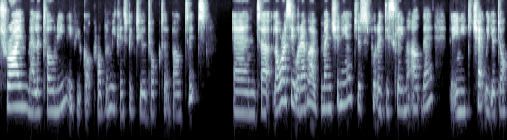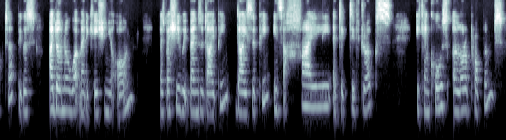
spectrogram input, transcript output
Try melatonin if you've got problem. You can speak to your doctor about it. And uh, Laura say whatever I've mentioned here, just put a disclaimer out there that you need to check with your doctor because I don't know what medication you're on, especially with benzodiazepine. Diazepine is a highly addictive drugs. It can cause a lot of problems.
